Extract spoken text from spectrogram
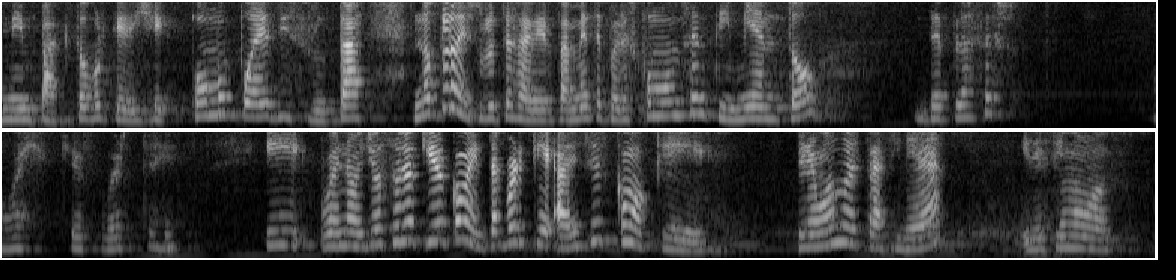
me impactó porque dije, ¿cómo puedes disfrutar? No que lo disfrutes abiertamente, pero es como un sentimiento de placer. Uy, qué fuerte. Y bueno, yo solo quiero comentar porque a veces como que tenemos nuestras ideas y decimos,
